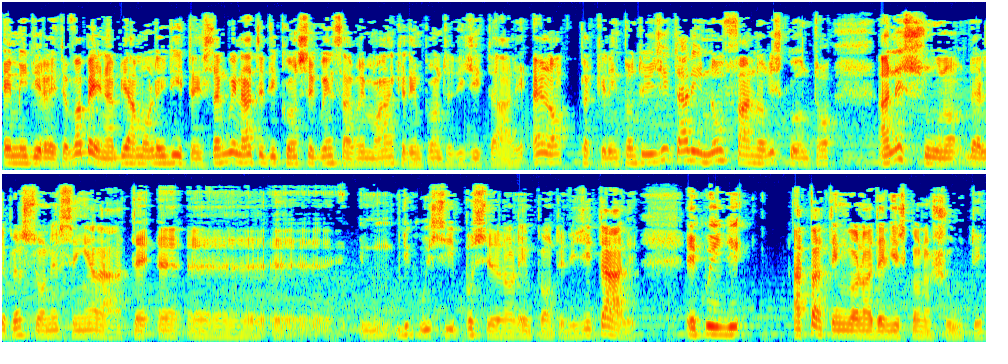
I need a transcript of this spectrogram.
e mi direte, va bene, abbiamo le dita insanguinate, di conseguenza avremo anche le impronte digitali. Eh no, perché le impronte digitali non fanno riscontro a nessuno delle persone segnalate eh, eh, eh di cui si possiedono le impronte digitali e quindi appartengono a degli sconosciuti.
